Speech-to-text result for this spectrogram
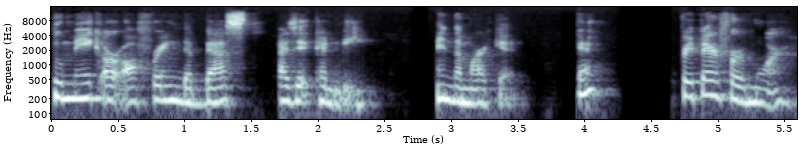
to make our offering the best as it can be in the market. Okay? Prepare for more.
